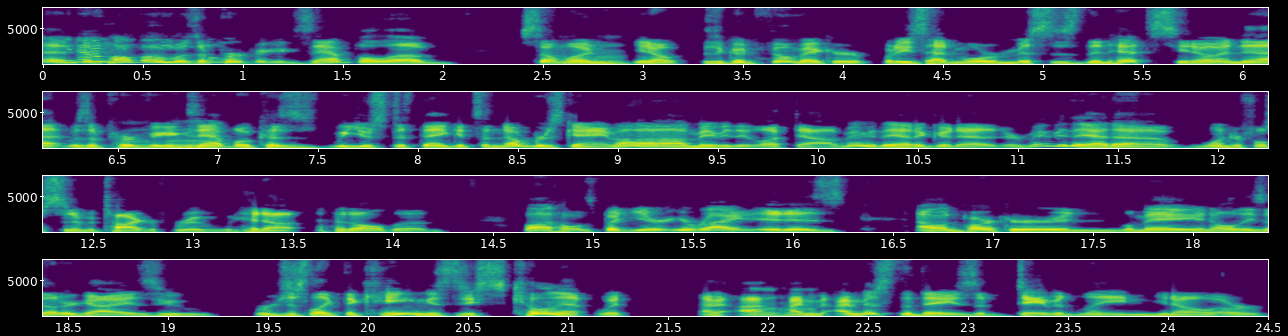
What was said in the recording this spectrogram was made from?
uh, you know De how many Palma was a perfect example of someone, Mhm. you know, is a good filmmaker, but he's had more misses than hits, you know, and that was a perfect Mhm. example because we used to think it's a numbers game. Oh, maybe they lucked out. Maybe they had a good editor. Maybe they had a wonderful cinematographer who hit up hit all the potholes. But you're you're right. It is Alan Parker and Lumet and all these other guys who were just like the king is just killing it with. I I, Mhm. I, I miss the days of David Lean, you know, or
